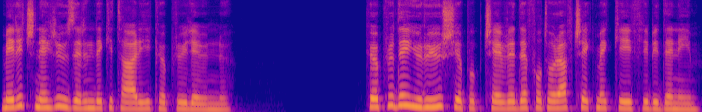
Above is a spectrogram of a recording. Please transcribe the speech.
Meriç Nehri üzerindeki tarihi köprüyle ünlü. Köprüde yürüyüş yapıp çevrede fotoğraf çekmek keyifli bir deneyim.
